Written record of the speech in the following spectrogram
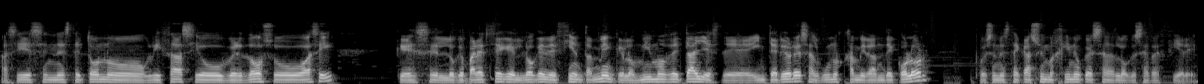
así es en este tono grisáceo, verdoso o así, que es lo que parece que es lo que decían también, que los mismos detalles de interiores, algunos cambiarán de color, pues en este caso imagino que es a lo que se refiere.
